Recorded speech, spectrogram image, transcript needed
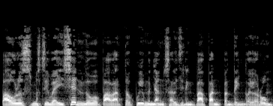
Paulus mesti wae isin nggawa pawarto kuwi menyang sawijining papan penting kaya Rom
